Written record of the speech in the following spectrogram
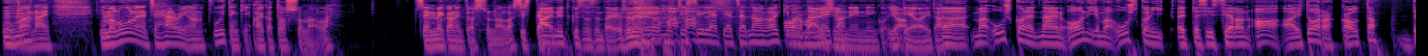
kuvan Mhm. mm-hmm. näin. Niin mä luulen, että se Harry on kuitenkin aika tossun alla. Sen Meganin tossun alla. Siis tää, Ai nyt kun sä sen tajusit. Ei, mutta siis silleen, että, että nämä on kaikki On varmaan täysin. Meganin niin kuin, ideoita. Ää, mä uskon, että näin on, ja mä uskon, että siis siellä on A, aitoa rakkautta, B,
